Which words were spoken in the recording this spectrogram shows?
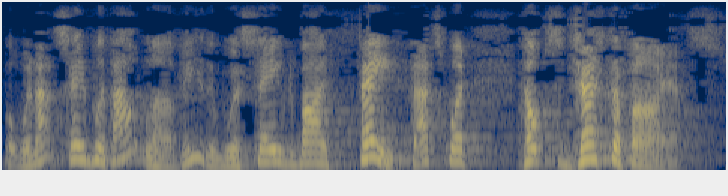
But we're not saved without love either. We're saved by faith. That's what helps justify us.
